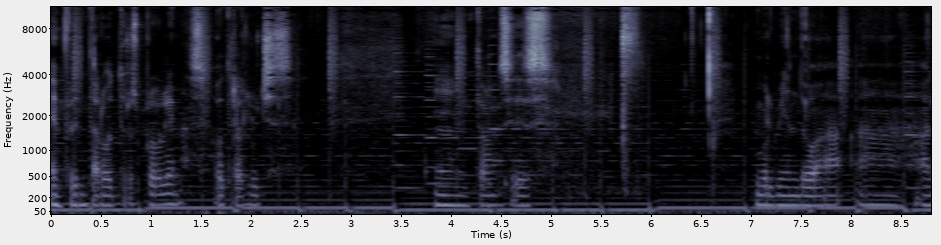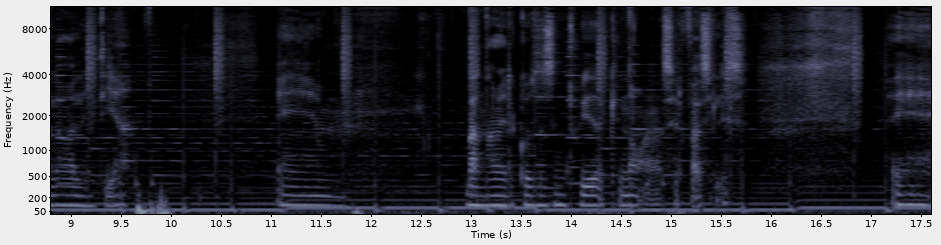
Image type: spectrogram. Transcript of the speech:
enfrentar otros problemas, otras luchas. Entonces, volviendo a, a, la valentía, eh, van a haber cosas en tu vida que no van a ser fáciles. Eh,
